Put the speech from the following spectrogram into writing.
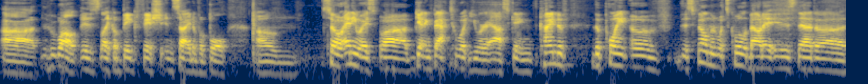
uh, who, well, is like a big fish inside of a bowl. Um, so, anyways, uh, getting back to what you were asking, kind of the point of this film and what's cool about it is that uh,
